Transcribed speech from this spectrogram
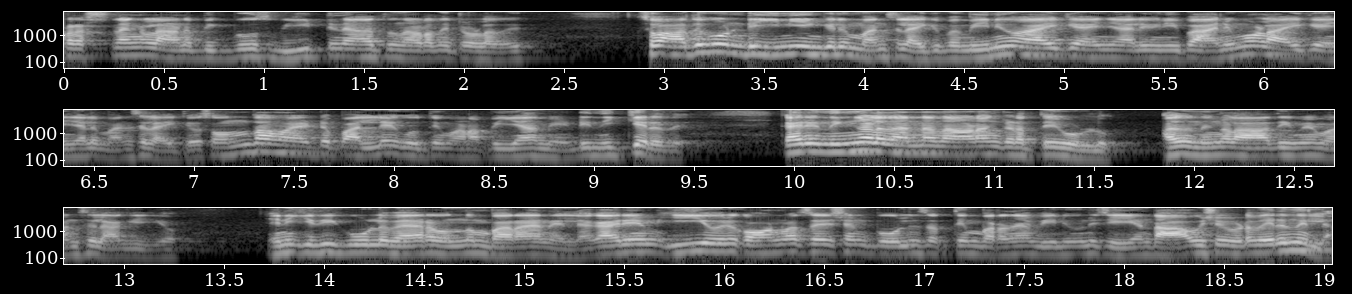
പ്രശ്നങ്ങളാണ് ബിഗ് ബോസ് വീട്ടിനകത്ത് നടന്നിട്ടുള്ളത്? സോ അതുകൊണ്ട് ഇനിയെങ്കിലും മനസ്സിലാക്കി. ഇപ്പം മിനു ആയി കഴിഞ്ഞാലും ഇനിയിപ്പോൾ അനുമോൾ ആയി കഴിഞ്ഞാലും മനസ്സിലാക്കിയോ സ്വന്തമായിട്ട് പല്ലേ കുത്തി മണപ്പിക്കാൻ വേണ്ടി നിൽക്കരുത് കാര്യം നിങ്ങൾ തന്നെ നാണം കിടത്തേ ഉള്ളൂ. അത് നിങ്ങൾ ആദ്യമേ മനസ്സിലാക്കിക്കോ. എനിക്കിതിൽ കൂടുതൽ വേറെ ഒന്നും പറയാനില്ല. കാര്യം ഈ ഒരു കോൺവെർസേഷൻ പോലും സത്യം പറഞ്ഞാൽ വിനുവിന് ചെയ്യേണ്ട ആവശ്യം ഇവിടെ വരുന്നില്ല.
